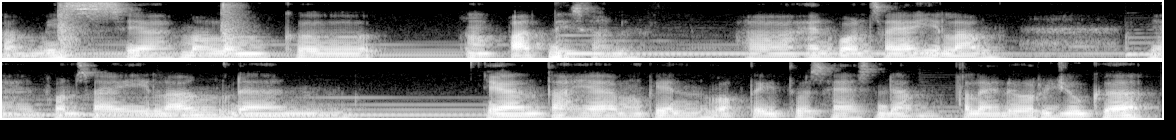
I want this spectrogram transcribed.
Kamis ya malam ke empat di sana e, handphone saya hilang ya handphone saya hilang dan ya entah ya mungkin waktu itu saya sedang teledor juga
